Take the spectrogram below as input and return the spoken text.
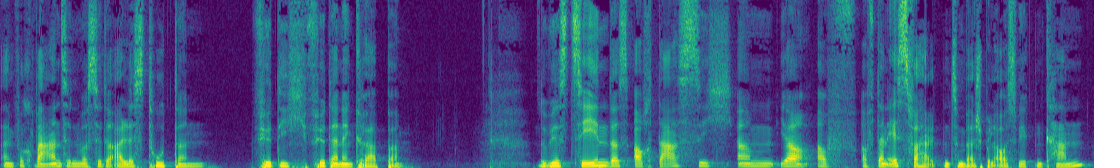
einfach Wahnsinn, was sie da alles tut dann für dich, für deinen Körper. Du wirst sehen, dass auch das sich ähm, ja auf, auf dein Essverhalten zum Beispiel auswirken kann,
